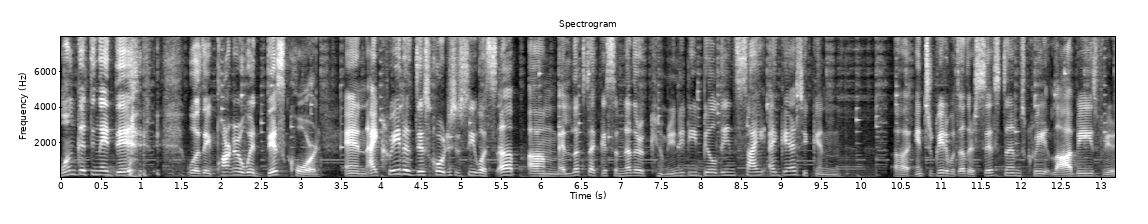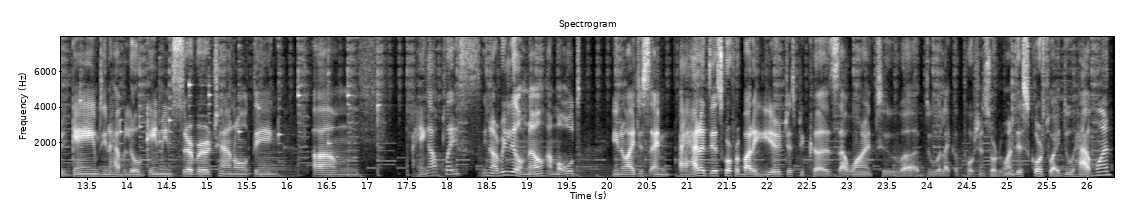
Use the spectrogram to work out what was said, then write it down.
One good thing they did was they partnered with Discord. And I created Discord just to see what's up. Um, it looks like it's another community building site, I guess. You can uh, integrate it with other systems, create lobbies for your games, you know, have a little gaming server channel thing. Um, hangout place? You know, I really don't know. I'm old. You know, I just I'm, I had a Discord for about a year just because I wanted to uh, do like a Potion Sword One Discord, so I do have one.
